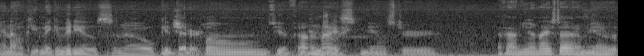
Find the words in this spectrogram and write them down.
and I'll keep making videos and I'll get Ancient better. Bones. You have found Enjoy. a nice meowster. I found you a nice item, meow.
